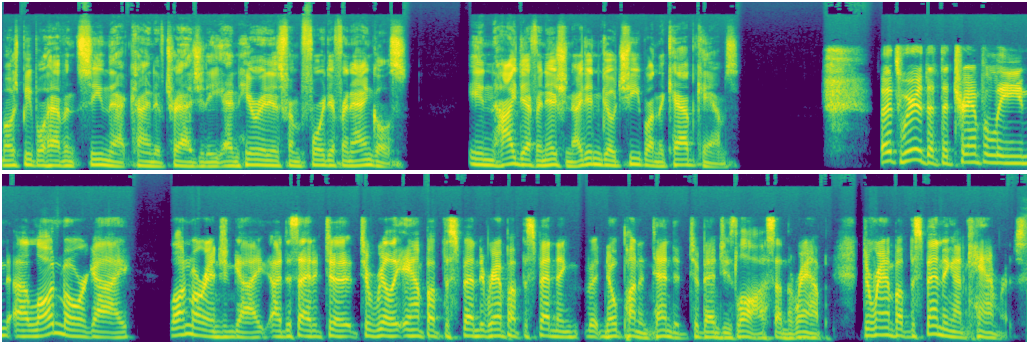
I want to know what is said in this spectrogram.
most people haven't seen that kind of tragedy. And here it is from four different angles in high definition. I didn't go cheap on the cab cams. That's weird that the trampoline uh, lawnmower guy, lawnmower engine guy, uh, decided to to really amp up the spend, ramp up the spending. But no pun intended to Benji's loss on the ramp to ramp up the spending on cameras.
